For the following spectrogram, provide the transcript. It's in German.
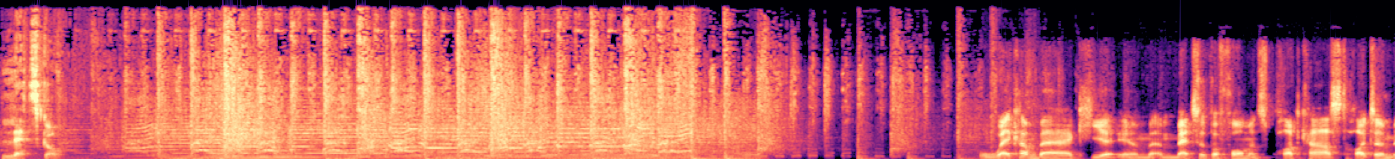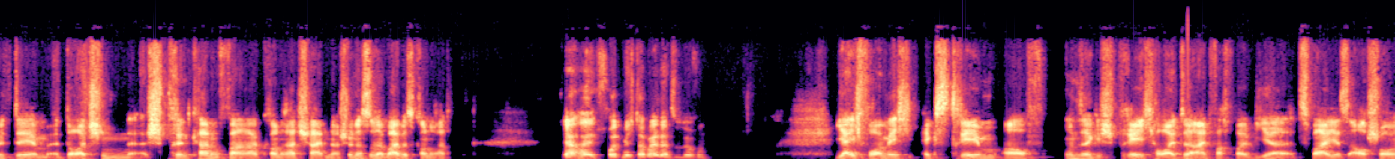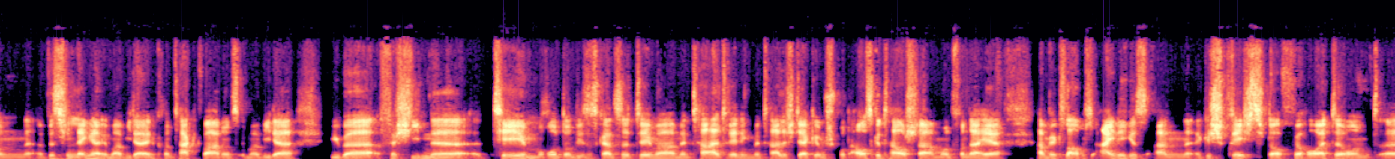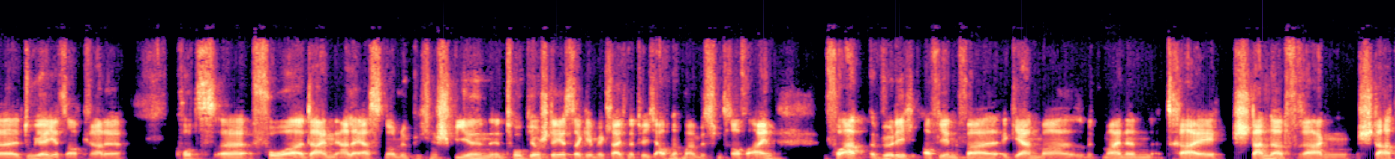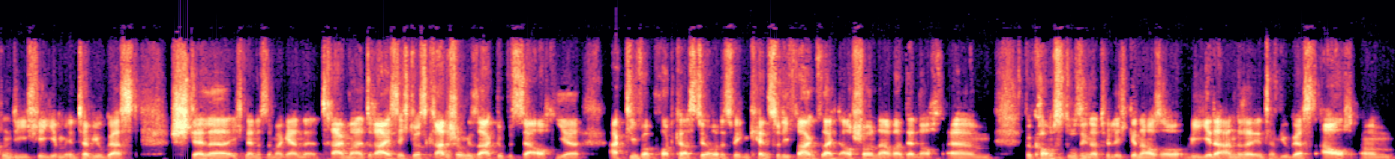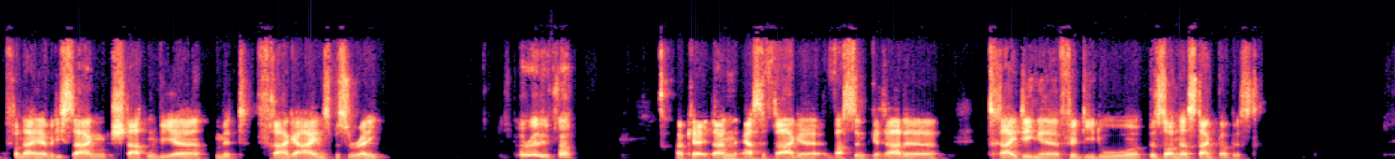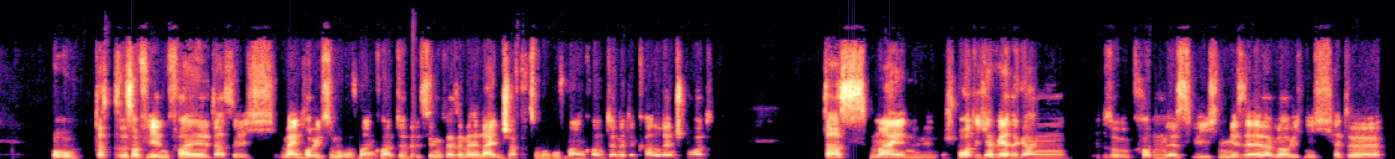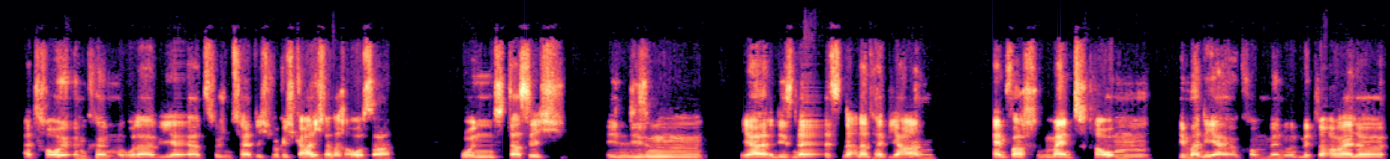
Let's go! Welcome back hier im Mental Performance Podcast. Heute mit dem deutschen Sprintkanu-Fahrer Konrad Scheibner. Schön, dass du dabei bist, Konrad. Ja, hi, freut mich dabei sein zu dürfen. Ja, ich freue mich extrem auf unser Gespräch heute, einfach weil wir zwei jetzt auch schon ein bisschen länger immer wieder in Kontakt waren, uns immer wieder über verschiedene Themen rund um dieses ganze Thema Mentaltraining, mentale Stärke im Sport ausgetauscht haben. Und von daher haben wir, glaube ich, einiges an Gesprächsstoff für heute. Und äh, du ja jetzt auch gerade kurz äh, vor deinen allerersten Olympischen Spielen in Tokio stehst. Da gehen wir gleich natürlich auch noch mal ein bisschen drauf ein. Vorab würde ich auf jeden Fall gern mal mit meinen drei Standardfragen starten, die ich hier jedem Interviewgast stelle. Ich nenne es immer gerne dreimal 30. Du hast gerade schon gesagt, du bist ja auch hier aktiver Podcast-Hörer, deswegen kennst du die Fragen vielleicht auch schon, aber dennoch ähm, bekommst du sie natürlich genauso wie jeder andere Interviewgast auch. Ähm, von daher würde ich sagen, starten wir mit Frage eins. Bist du ready? Ich bin ready, klar. Okay, dann erste Frage. Was sind gerade drei Dinge, für die du besonders dankbar bist? Oh, das ist auf jeden Fall, dass ich mein Hobby zum Beruf machen konnte, beziehungsweise meine Leidenschaft zum Beruf machen konnte mit dem Kanu-Rennsport. Dass mein sportlicher Werdegang so gekommen ist, wie ich ihn mir selber, glaube ich, nicht hätte erträumen können oder wie er zwischenzeitlich wirklich gar nicht danach aussah. Und dass ich in diesem, ja, in diesen letzten anderthalb Jahren einfach meinen Traum immer näher gekommen bin und mittlerweile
